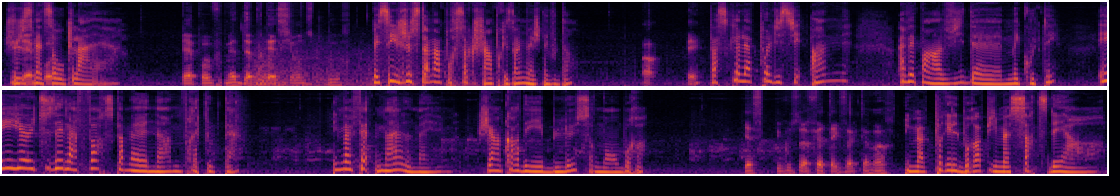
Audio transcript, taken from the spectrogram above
Je veux juste mettre pas. ça au clair. Je vais pas vous mettre de pression du tout. Mais c'est justement pour ça que je suis en prison, imaginez-vous donc. Ah, ok. Parce que le policier homme avait pas envie de m'écouter. Et il a utilisé la force comme un homme ferait tout le temps. Il m'a fait mal, même. J'ai encore des bleus sur mon bras. Qu'est-ce qu'il vous a fait exactement? Il m'a pris le bras puis il m'a sorti dehors.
